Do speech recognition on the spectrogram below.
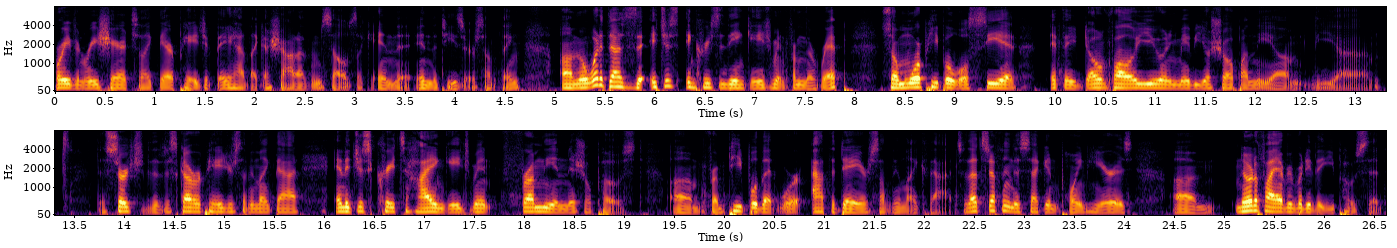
or even reshare it to like their page if they had like a shot of themselves like in the in the teaser or something. Um, and what it does is it just increases the engagement from the rip. So more people will see it if they don't follow you, and maybe you'll show up on the um, the uh, the search the discover page or something like that, and it just creates a high engagement from the initial post um, from people that were at the day or something like that. So that's definitely the second point here is um, notify everybody that you posted,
